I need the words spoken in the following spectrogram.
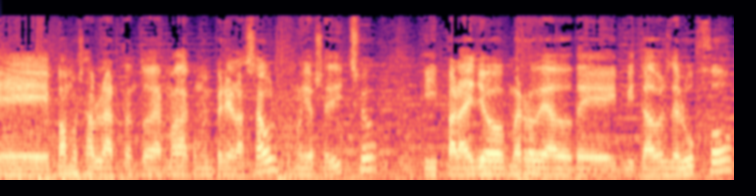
Eh, vamos a hablar tanto de Armada como Imperial Assault, como ya os he dicho, y para ello me he rodeado de invitados de lujo.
